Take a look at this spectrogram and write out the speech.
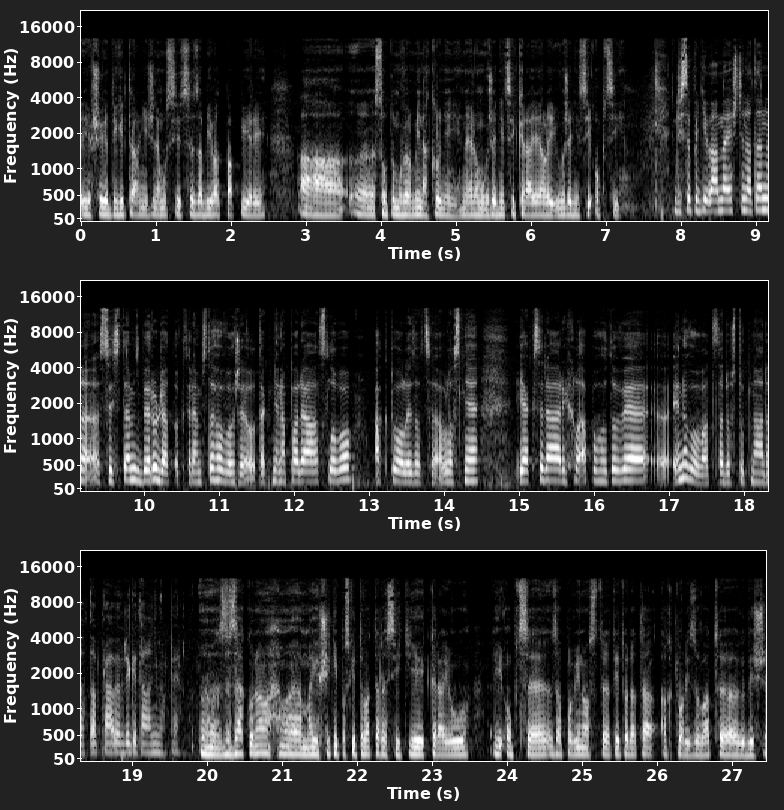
je vše digitální, že nemusí se zabývat papíry a e, jsou tomu velmi nakloněni. Nejenom úředníci kraje, ale i úředníci obcí. Když se podíváme ještě na ten systém sběru dat, o kterém jste hovořil, tak mě napadá slovo aktualizace a vlastně jak se dá rychle a pohotově eh, inovovat ta dostupná data právě v digitální mapě. Eh, ze zákona eh, mají všichni poskytovatele sítí krajů i obce za povinnost tyto data aktualizovat. Když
